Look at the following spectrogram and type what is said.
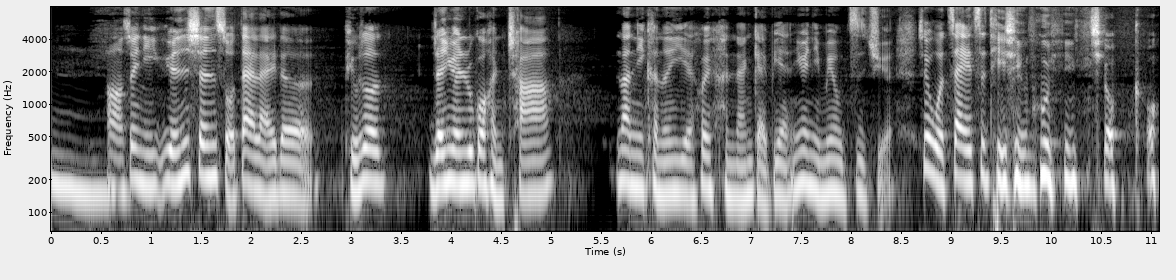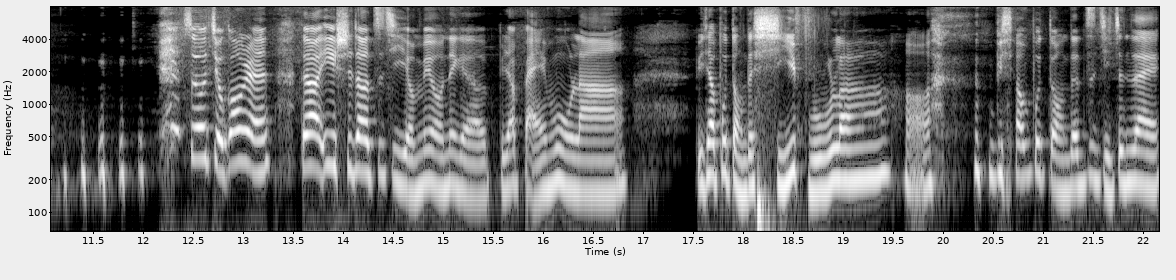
嗯。啊，所以你原生所带来的，比如说人缘如果很差，那你可能也会很难改变，因为你没有自觉。所以我再一次提醒木星九宫，所有九宫人都要意识到自己有没有那个比较白目啦，比较不懂得惜福啦，啊。比较不懂得自己正在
